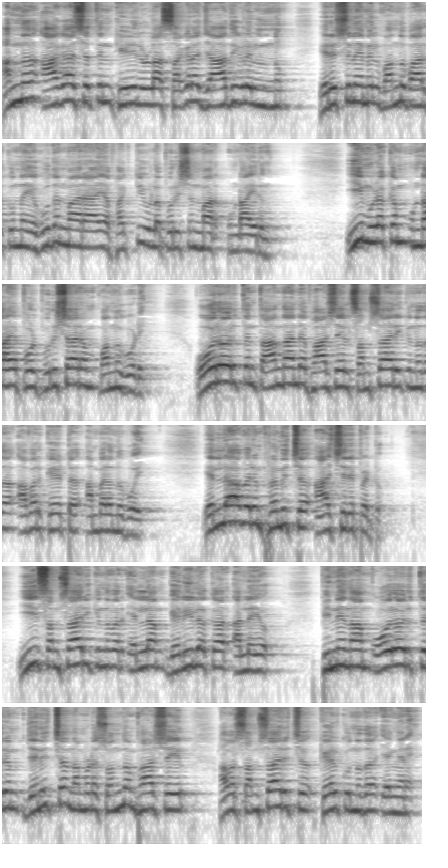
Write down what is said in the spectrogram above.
അന്ന് ആകാശത്തിന് കീഴിലുള്ള സകല ജാതികളിൽ നിന്നും എരുസലേമിൽ വന്നു പാർക്കുന്ന യഹൂദന്മാരായ ഭക്തിയുള്ള പുരുഷന്മാർ ഉണ്ടായിരുന്നു. ഈ മുഴക്കം ഉണ്ടായപ്പോൾ പുരുഷാരം വന്നുകൂടി. ഓരോരുത്തൻ താന്താന്റെ ഭാഷയിൽ സംസാരിക്കുന്നത് അവർ കേട്ട് അമ്പരന്നുപോയി. എല്ലാവരും ഭ്രമിച്ച് ആശ്ചര്യപ്പെട്ടു. ഈ സംസാരിക്കുന്നവർ എല്ലാം ഗലീലക്കാർ അല്ലയോ? പിന്നെ നാം ഓരോരുത്തരും ജനിച്ച നമ്മുടെ സ്വന്തം ഭാഷയിൽ അവർ സംസാരിച്ച് കേൾക്കുന്നത് എങ്ങനെ?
